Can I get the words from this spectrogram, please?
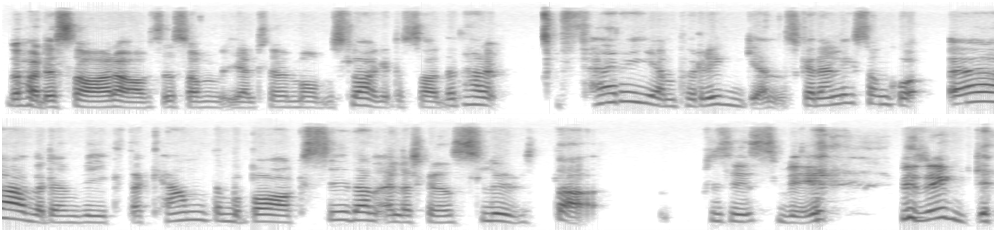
Då hörde Sara av sig som hjälpte mig med omslaget och sa den här färgen på ryggen, ska den liksom gå över den vikta kanten på baksidan eller ska den sluta precis vid, vid ryggen?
